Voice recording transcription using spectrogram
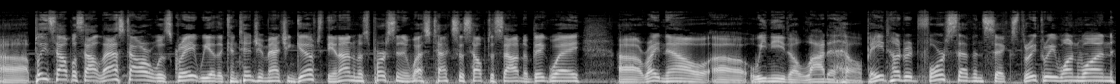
uh, please help us out. Last hour was great. We had the contingent matching gift. The anonymous person in West Texas helped us out in a big way. Uh, right now, uh, we need a lot of help. 800 476 3311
